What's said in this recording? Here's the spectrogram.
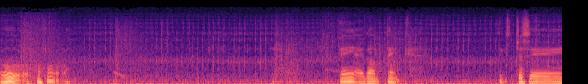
Oh. ho, ho. Okay, I don't think. I think it's just a.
